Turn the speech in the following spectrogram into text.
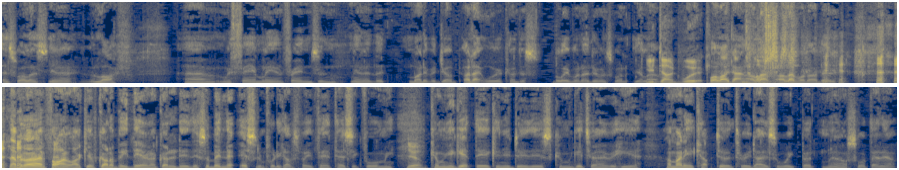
as well as you know life um, with family and friends, and you know that whatever job I don't work. I just believe what I do is what you love. You don't work. Well, I don't. I love. I love what I do. no, but I don't find like you've got to be there and I've got to do this. I mean, the Essendon Footy Club's been fantastic for me. Yeah. Can you get there? Can you do this? Can we get you over here? I'm only a cup two or three days a week, but you know, I'll sort that out.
